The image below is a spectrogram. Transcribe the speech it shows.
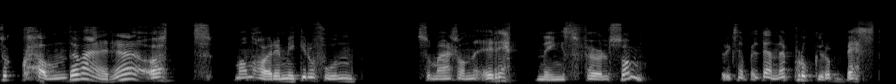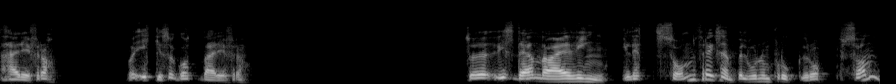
Så kan det være at man har en mikrofon som er sånn retningsfølsom. F.eks. denne plukker opp best herifra, og ikke så godt derifra. Så hvis den da er vinklet sånn, f.eks., hvor den plukker opp sånn,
